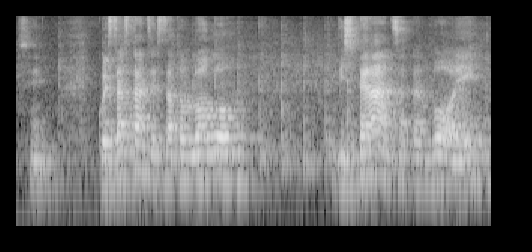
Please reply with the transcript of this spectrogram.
sì. Questa stanza è stata un luogo di speranza per voi?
